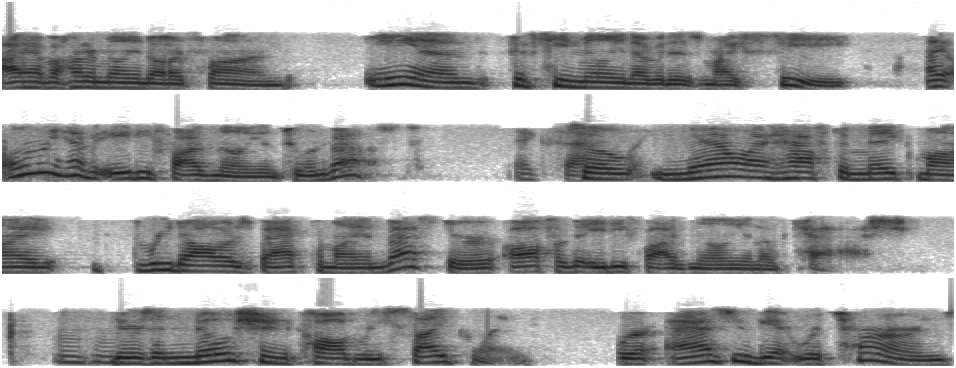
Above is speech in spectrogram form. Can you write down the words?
I have a 100 million dollar fund and 15 million of it is my fee, I only have 85 million to invest. Exactly. So now I have to make my three dollars back to my investor off of 85 million of cash. Mm-hmm. There's a notion called recycling where as you get returns,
